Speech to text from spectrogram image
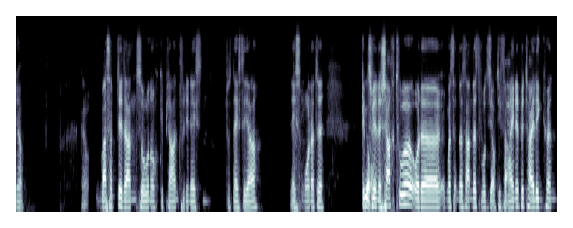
Ja, genau. Was habt ihr dann so noch geplant für die nächsten, für das nächste Jahr, nächsten Monate? Gibt es wieder eine Schachtour oder irgendwas Interessantes, wo sich auch die Vereine beteiligen können?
